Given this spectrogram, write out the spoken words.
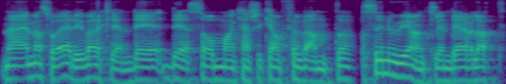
Nej, men så är det ju verkligen. Det, det som man kanske kan förvänta sig nu egentligen, det är väl att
